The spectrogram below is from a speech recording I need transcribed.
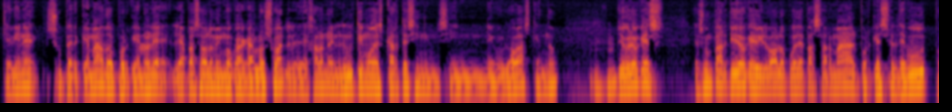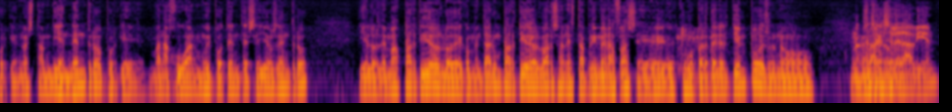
que viene súper quemado porque no le, le ha pasado lo mismo que a Carlos Suárez, le dejaron en el último descarte sin, sin Eurobásquet, ¿no? Yo creo que es, es un partido que Bilbao lo puede pasar mal porque es el debut, porque no están bien dentro, porque van a jugar muy potentes ellos dentro. Y en los demás partidos, lo de comentar un partido del Barça en esta primera fase, eh, es como perder el tiempo, eso no... Una o cancha sea, que no- se le da bien.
